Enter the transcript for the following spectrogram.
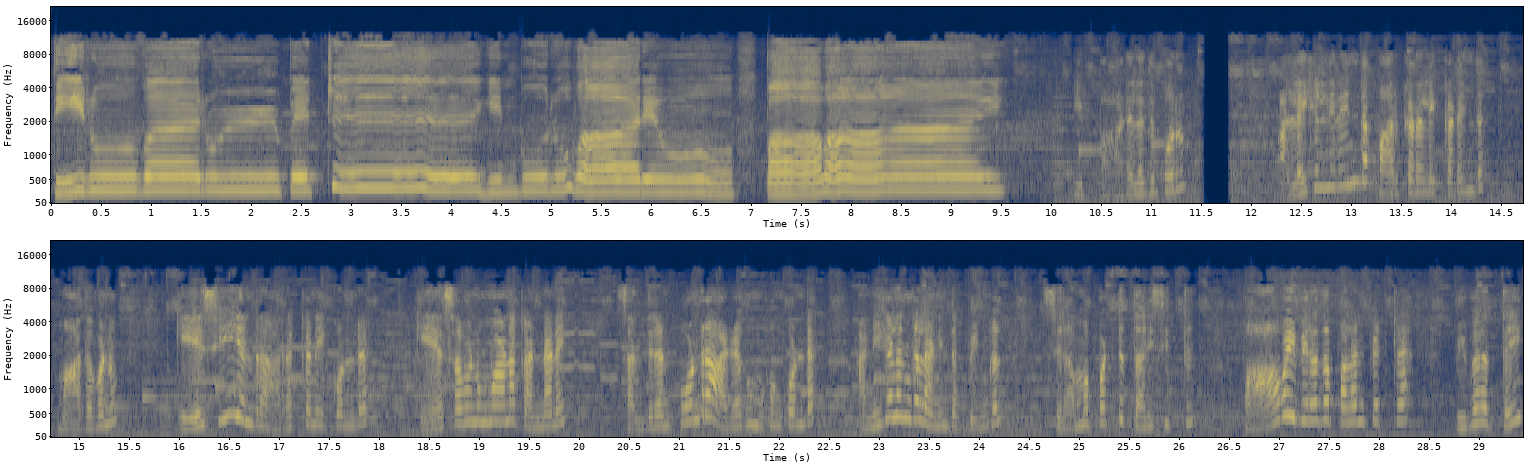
திருவருள் பெற்று இன்புருவாரோ பாவாய். இப்பாடலது பொருள் அலைகள் நிறைந்த பார்க்கடலை கடைந்த மாதவனும் கேசி என்ற அரக்கனை கொன்ற கேசவனுமான கண்ணனை சந்திரன் போன்ற அழகு முகம் கொண்ட அணிகலன்கள் அணிந்த பெண்கள் சிரமப்பட்டு தரிசித்து பாவை விரத பலன் பெற்ற விவரத்தை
